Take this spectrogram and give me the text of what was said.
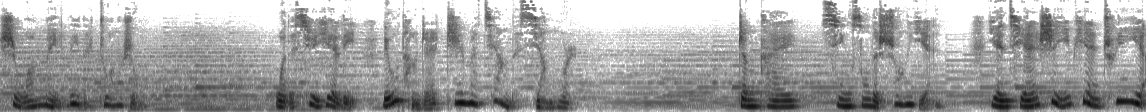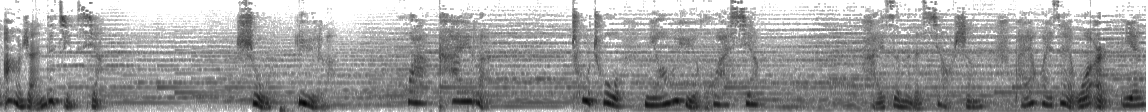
是我美丽的妆容。我的血液里流淌着芝麻酱的香味儿。睁开惺忪的双眼，眼前是一片春意盎然的景象。树绿了，花开了。处处鸟语花香，孩子们的笑声徘徊在我耳边，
